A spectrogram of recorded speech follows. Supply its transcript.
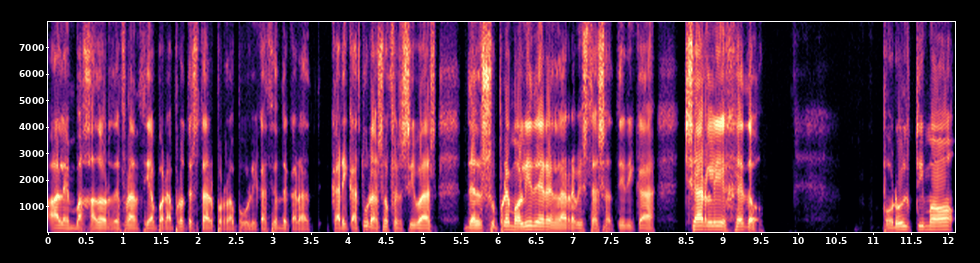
al embajador de Francia para protestar por la publicación de caricaturas ofensivas del supremo líder en la revista satírica Charlie Hebdo. Por último,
